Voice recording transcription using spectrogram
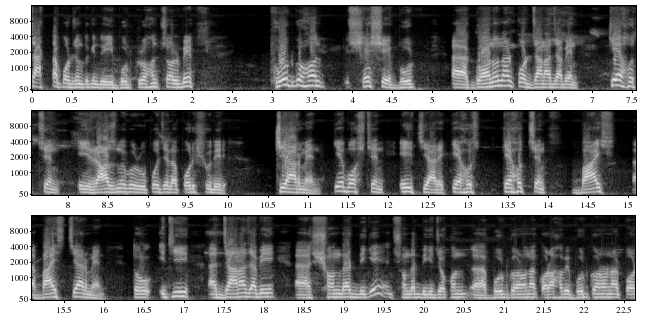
চারটা পর্যন্ত কিন্তু এই ভোট গ্রহণ চলবে। ভোট গ্রহণ শেষে ভোট গণনার পর জানা যাবেন কে হচ্ছেন এই রাজনগর উপজেলা পরিষদের চেয়ারম্যান। কে বসছেন এই চেয়ারে? কে কে হচ্ছেন বাইশ বাইশ চেয়ারম্যান। তো এটি জানা যাবে সন্ধ্যার দিকে সন্ধ্যার দিকে যখন ভোট গণনা করা হবে, ভোট গণনার পর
